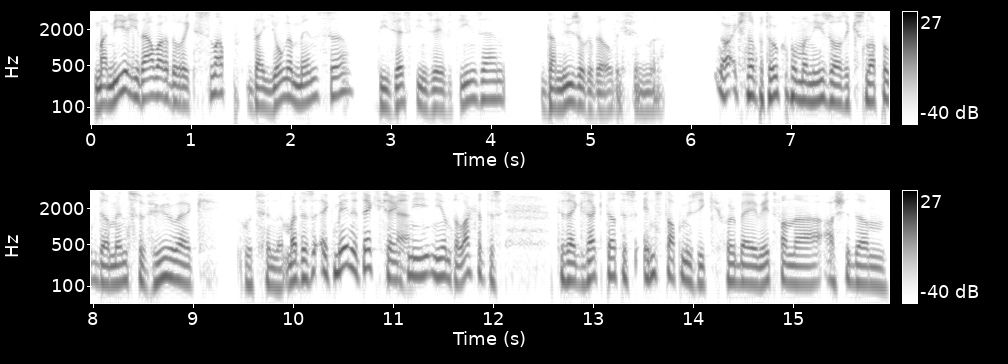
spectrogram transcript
manier gedaan waardoor ik snap dat jonge mensen die 16, 17 zijn, dat nu zo geweldig vinden. Nou, ik snap het ook op een manier zoals ik snap ook dat mensen vuurwerk goed vinden. Maar dus, ik meen het echt, ik zeg het niet, niet om te lachen. Het is, het is exact dat, het is instapmuziek. Waarbij je weet van, eh, als je dan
